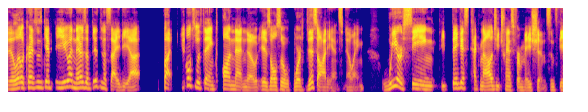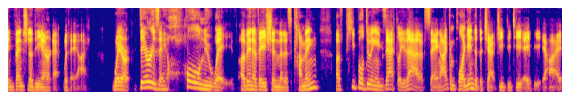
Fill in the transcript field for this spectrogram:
A little Christmas gift to you, and there's a business idea. But I also think, on that note, is also worth this audience knowing we are seeing the biggest technology transformation since the invention of the internet with AI, where there is a whole new wave of innovation that is coming of people doing exactly that of saying, I can plug into the chat GPT API,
